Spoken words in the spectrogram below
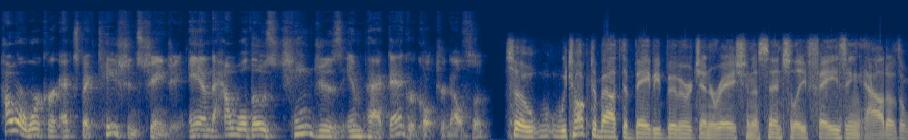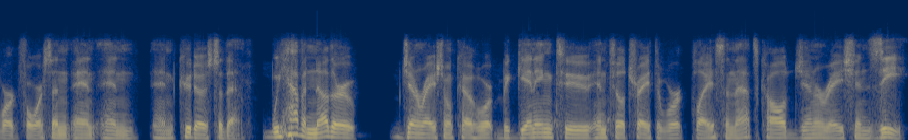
How are worker expectations changing and how will those changes impact agriculture, Nelson? So we talked about the baby boomer generation essentially phasing out of the workforce and and and and kudos to them. We have another generational cohort beginning to infiltrate the workplace and that's called Generation Z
